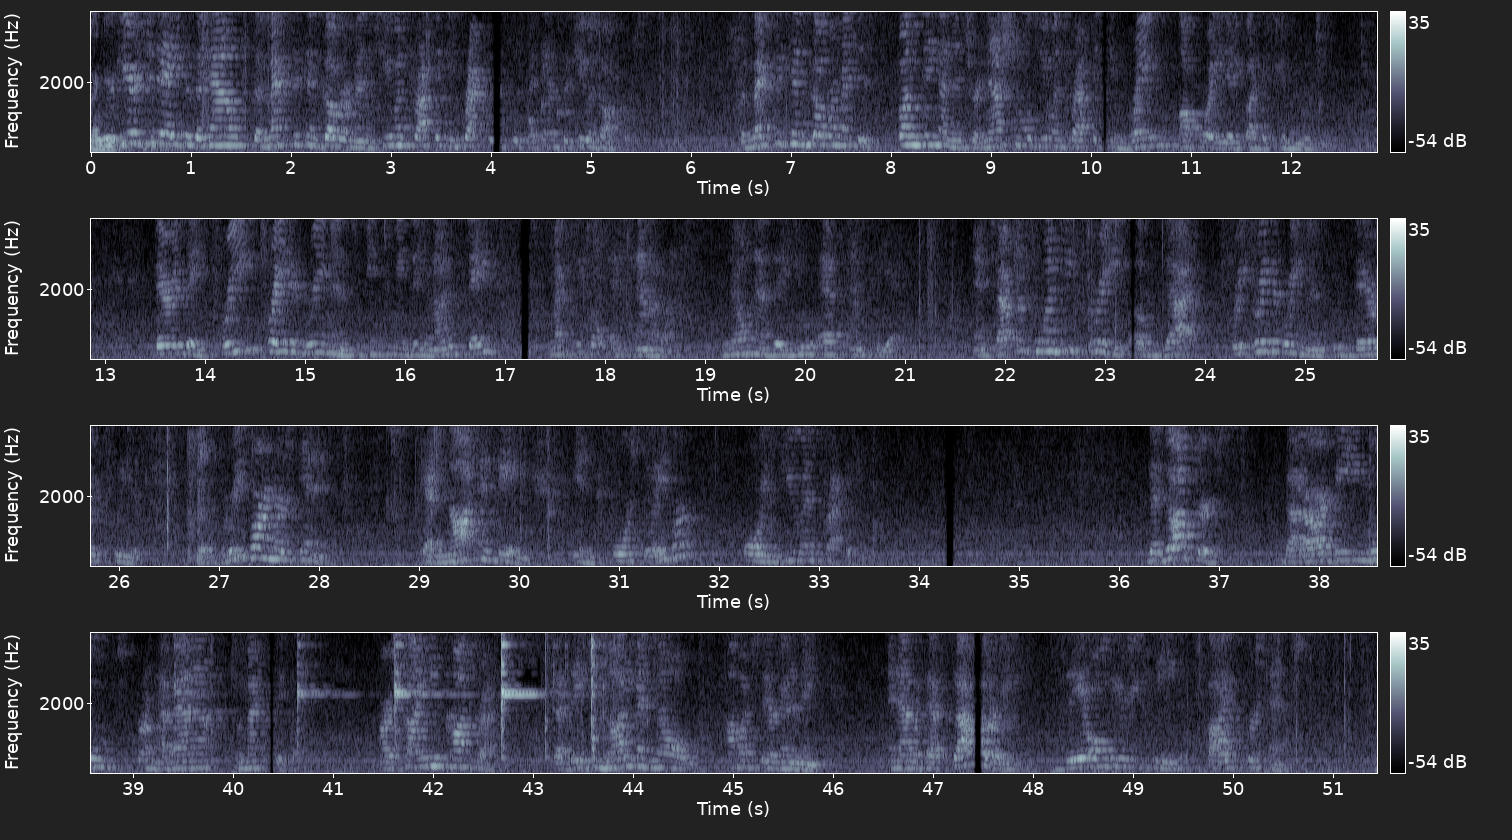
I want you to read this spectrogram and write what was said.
Thank We're you. here today to denounce the Mexican government human trafficking practices against the Cuban doctors. The Mexican government is funding an international human trafficking ring operated by the Cuban regime. There is a free trade agreement between the United States, Mexico, and Canada, known as the USMCA. And chapter 23 of that free trade agreement is very clear. The three partners in it cannot engage in forced labor or in human trafficking. The doctors that are being moved from Havana to Mexico are signing contracts that they do not even know how much they're gonna make. And out of that salary, they only receive five percent.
